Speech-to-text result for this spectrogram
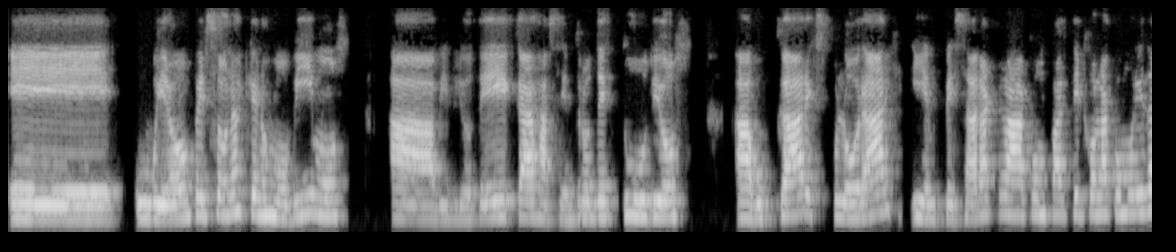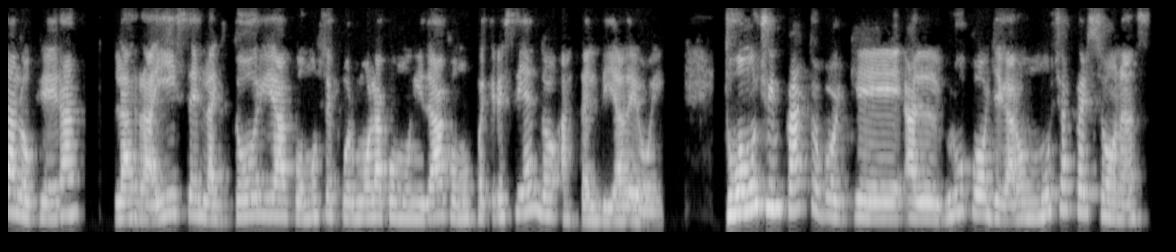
Eh, hubieron personas que nos movimos a bibliotecas, a centros de estudios, a buscar, explorar y empezar a, compartir con la comunidad lo que eran las raíces, la historia, cómo se formó la comunidad, cómo fue creciendo hasta el día de hoy. Tuvo mucho impacto porque al grupo llegaron muchas personas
